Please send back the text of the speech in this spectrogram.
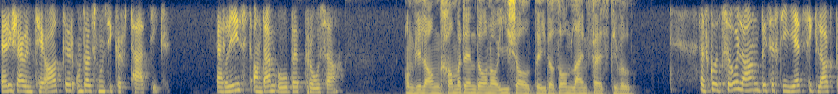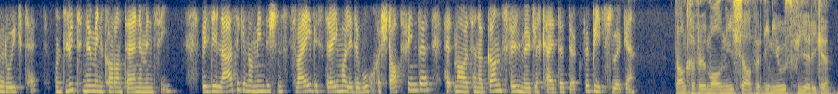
Er ist auch im Theater und als Musiker tätig. Er liest an dem oben Prosa. Und wie lange kann man denn da noch einschalten in das Online-Festival? Es geht so lange, bis sich die jetzige Lage beruhigt hat und die Leute nicht mehr in Quarantäne sein müssen. Weil die Lesungen noch mindestens zwei bis dreimal in der Woche stattfinden, hat man also noch ganz viele Möglichkeiten, dort vorbeizuschauen. Danke vielmals, Nisha, für deine Ausführungen.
